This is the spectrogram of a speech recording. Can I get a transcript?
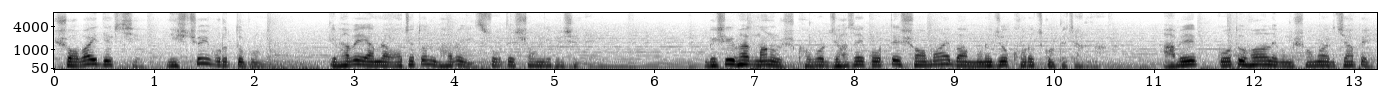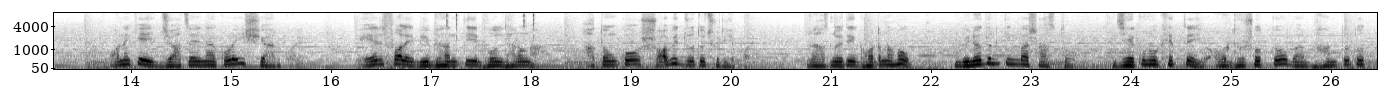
সবাই দেখছে নিশ্চয়ই গুরুত্বপূর্ণ। এভাবে আমরা অচেতনভাবেই স্রোতের সঙ্গে ভেসে যাই। বেশিরভাগ মানুষ খবর যাচাই করতে সময় বা মনোযোগ খরচ করতে চান না। আবেগ, কৌতূহল এবং সময়ের চাপে অনেকেই যাচাই না করেই শেয়ার করেন। এর ফলে বিভ্রান্তি, ভুল ধারণা আতঙ্ক সবই দ্রুত ছড়িয়ে পড়ে। রাজনৈতিক ঘটনা হোক, বিনোদন কিংবা স্বাস্থ্য, যে কোনো ক্ষেত্রেই অর্ধসত্য বা ভ্রান্ত তথ্য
